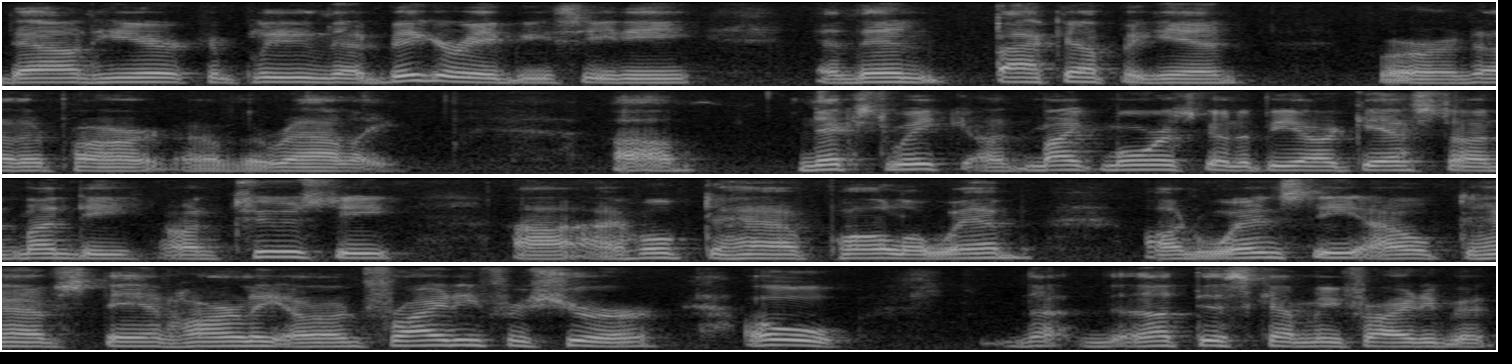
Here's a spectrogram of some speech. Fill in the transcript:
down here, completing that bigger ABCD, and then back up again for another part of the rally. Um, next week, uh, Mike Moore is going to be our guest on Monday. On Tuesday, uh, I hope to have Paula Webb. On Wednesday, I hope to have Stan Harley. On Friday, for sure. Oh, not, not this coming Friday, but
